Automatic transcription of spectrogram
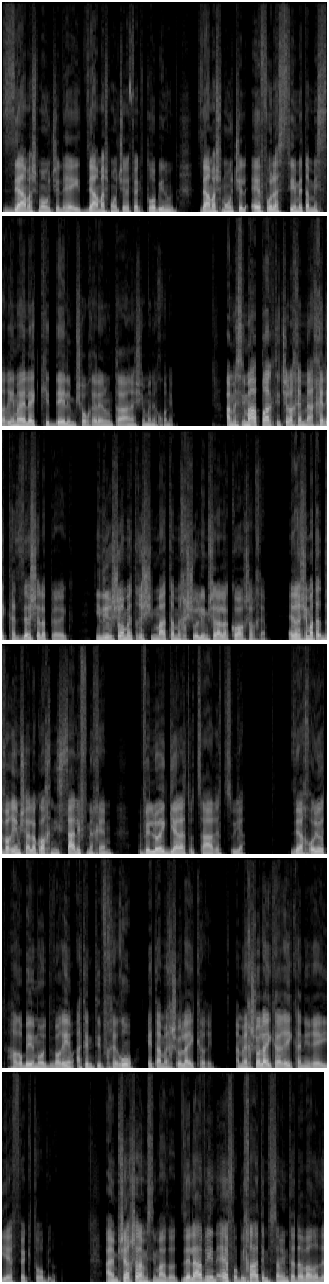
זה המשמעות של hate, זה המשמעות של אפקט רובין הוד, זה המשמעות של איפה לשים את המסרים האלה כדי למשוך אלינו את האנשים הנכונים. המשימה הפרקטית שלכם מהחלק הזה של הפרק, היא לרשום את רשימת המכשולים של הלקוח שלכם. את רשימת הדברים שהלקוח ניסה לפניכם ולא הגיע לתוצאה הרצויה. זה יכול להיות הרבה מאוד דברים, אתם תבחרו את המכשול העיקרי. המכשול העיקרי כנראה יהיה אפקט רובינוד. ההמשך של המשימה הזאת זה להבין איפה בכלל אתם שמים את הדבר הזה.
